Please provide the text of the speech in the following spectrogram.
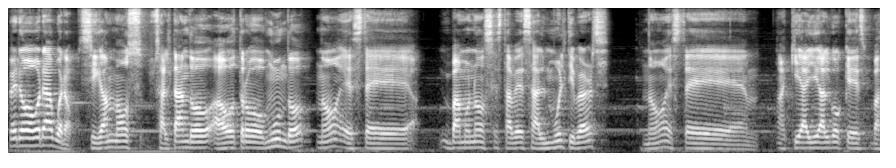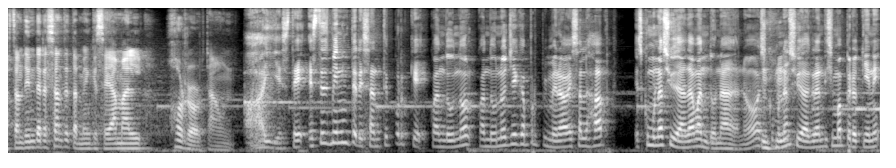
Pero ahora, bueno, sigamos saltando a otro mundo, ¿no? Este, vámonos esta vez al multiverse, ¿no? Este, aquí hay algo que es bastante interesante también que se llama el Horror Town. Ay, este, este es bien interesante porque cuando uno, cuando uno llega por primera vez al hub, es como una ciudad abandonada, ¿no? Es como una ciudad grandísima, pero tiene.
